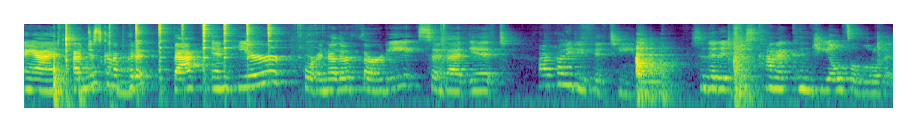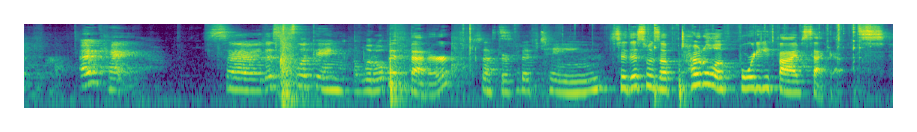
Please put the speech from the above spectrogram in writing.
And I'm just gonna put it back in here for another 30 so that it, I'll probably do 15, so that it just kind of congeals a little bit more. Okay, so this is looking a little bit better. So after 15. So this was a total of 45 seconds.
